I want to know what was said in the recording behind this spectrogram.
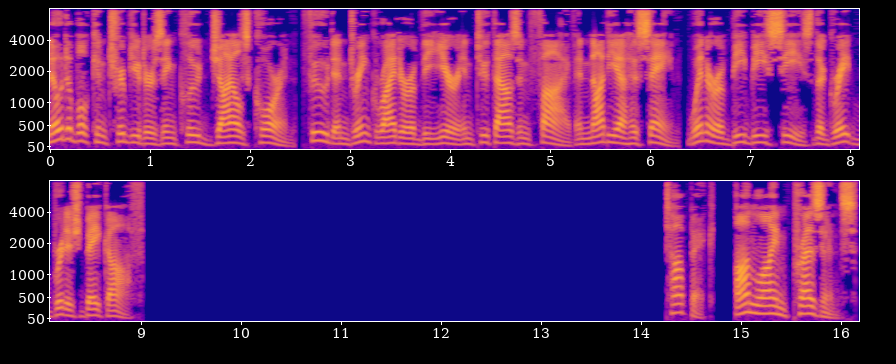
Notable contributors include Giles Coren, Food and Drink Writer of the Year in 2005 and Nadiya Hussain, winner of BBC's The Great British Bake Off. Online presence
